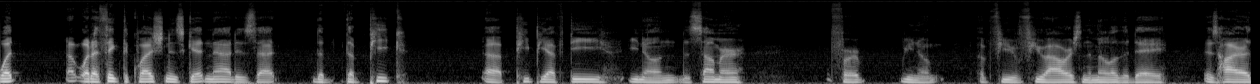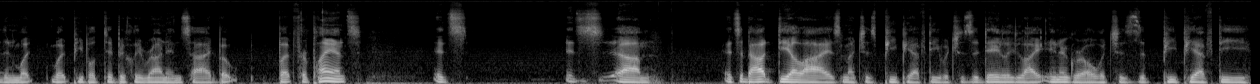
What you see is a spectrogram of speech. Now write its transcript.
what uh, what I think the question is getting at is that the the peak uh, PPFD, you know, in the summer for you know a few few hours in the middle of the day is higher than what what people typically run inside. But but for plants, it's it's um, it's about DLI as much as PPFD, which is the daily light integral, which is the PPFD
